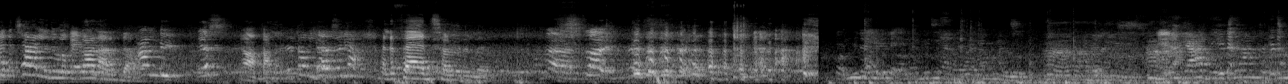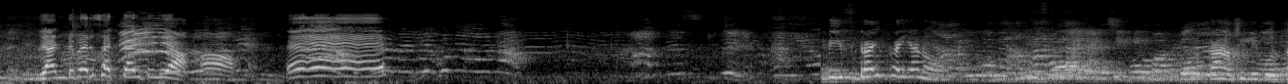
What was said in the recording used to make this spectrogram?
എന്റെ ചാനൽ നിങ്ങളൊക്കെ കാണാറുണ്ടോ ആ കാണാം എന്റെ ഫാൻസ് ആണ് ഇവിടെ രണ്ടുപേരും സെറ്റ് ആയിട്ടില്ല. ആ. ഏ ബീഫ് ഡ്രൈ ഫ്രൈ ആണോ? പോർക്കാണോ? ചില്ലി പോർക്ക?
